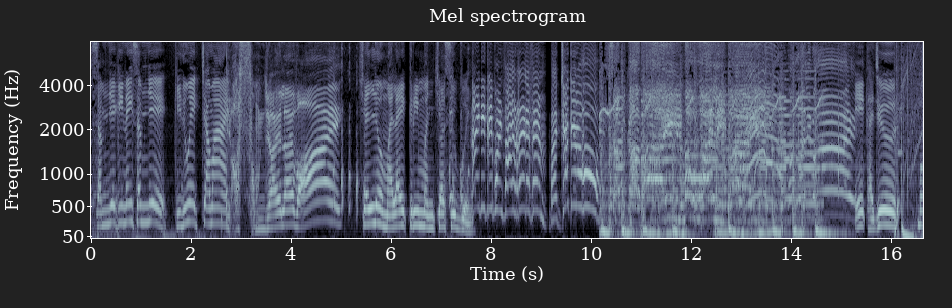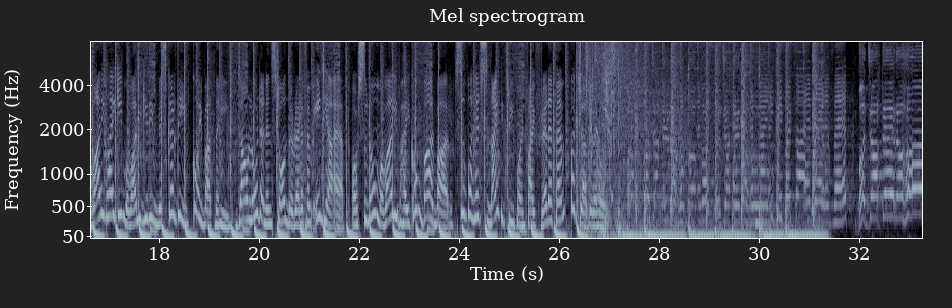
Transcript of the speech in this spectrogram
समझे कि नहीं समझे? किदू एक चमान क्या समझाएला है भाई? चलो मलाई क्रीम मंचा सुबुन 93.5 रेड एफएम बजाते रहो। सबका भाई मवाली भाई। मवाली भाई। एक हजूर। मवाली भाई की मवालीगिरी मिस कर दी कोई बात नहीं। Download and install the red FM India India app और सुनो मवाली भाई को बार बार सुपर हिट्स 93.5 रेड एफ़ एम पर जाते रहो। बजाते रहो।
